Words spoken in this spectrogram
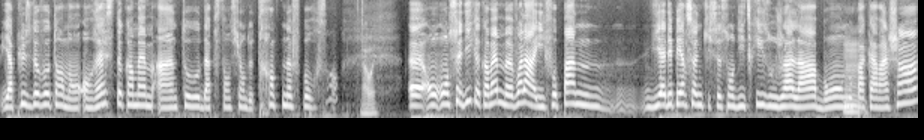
il y a plus de votants, mais on, reste quand même à un taux d'abstention de 39%. Ah ouais. Euh, on, se dit que quand même, voilà, il faut pas. Il y a des personnes qui se sont dites ou là, bon, nous hmm. pas qu'à machin.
